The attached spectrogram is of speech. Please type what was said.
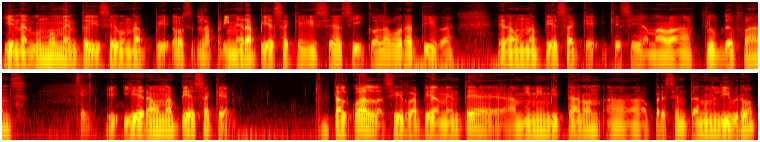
Y en algún momento hice una, o sea, la primera pieza que hice así colaborativa era una pieza que, que se llamaba Club de Fans. Sí. Y, y, era una pieza que, tal cual, así rápidamente, a mí me invitaron a presentar un libro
